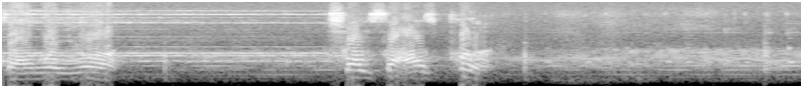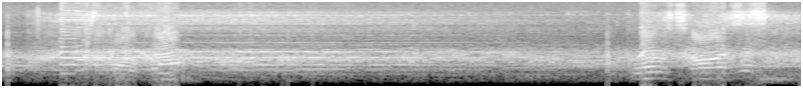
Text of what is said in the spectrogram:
staying where you are. Chaser has put. Goes right. Move towards us.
